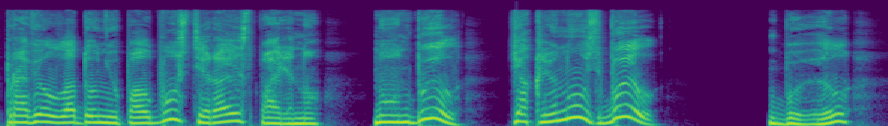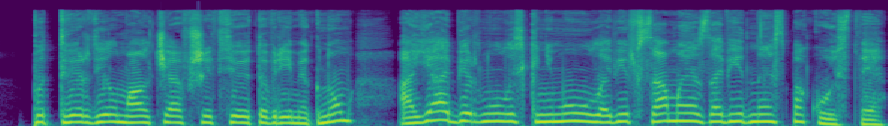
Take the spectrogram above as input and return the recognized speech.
провел ладонью по лбу, стирая испарину. «Но он был! Я клянусь, был!» «Был», подтвердил молчавший все это время гном, а я обернулась к нему, уловив самое завидное спокойствие,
